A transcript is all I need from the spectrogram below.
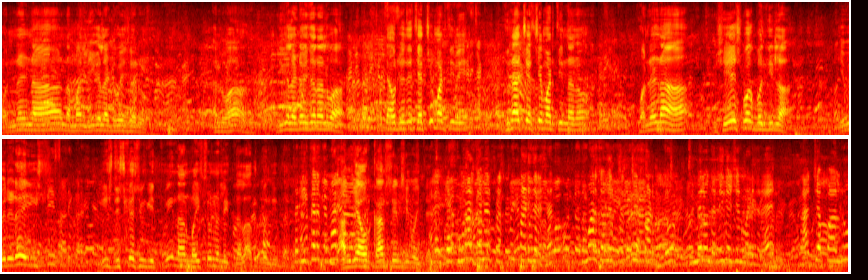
ಹೊನ್ನಣ್ಣ ನಮ್ಮ ಲೀಗಲ್ ಅಡ್ವೈಸರು ಅಲ್ವಾ? ಲೀಗಲ್ ಅಡ್ವೈಸರ್ ಅಲ್ವಾ? ಮತ್ತೆ ಅವ್ರ ಜೊತೆ ಚರ್ಚೆ ಮಾಡ್ತೀವಿ. ದಿನ ಚರ್ಚೆ ಮಾಡ್ತೀನಿ ನಾನು. ಹೊನ್ನಣ್ಣ ವಿಶೇಷವಾಗಿ ಬಂದಿಲ್ಲ. Every day is with me ನಾನು ಮೈಸೂರಿನಲ್ಲಿ ಇದ್ನಲ್ಲ ಅದಕ್ಕೆ ಬಂದಿದ್ದೆ. ಈ ಹಂಗೆ ಅವ್ರ ಕಾನ್ಸ್ಟಿಟ್ಯೂನ್ಸಿಗೆ ಹೋಯ್ತೆ. ಕುಮಾರಸ್ವಾಮಿ ಪ್ರೆಸ್ ಮೀಟ್ ಮಾಡಿದ್ದಾರೆ ಸರ್. ಕುಮಾರಸ್ವಾಮಿ ಪ್ರೆಸ್ ಮೀಟ್ ಮಾಡಿಬಿಟ್ಟು ನಿಮ್ಮ ಮೇಲೆ ಒಂದು ಅಲಿಗೇಷನ್ ಮಾಡಿದ್ದಾರೆ. ರಾಜ್ಯಪಾಲರು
